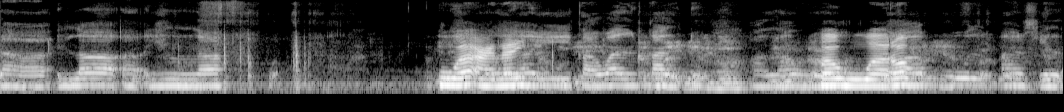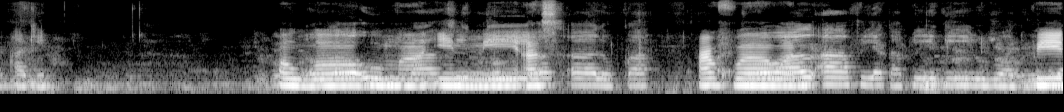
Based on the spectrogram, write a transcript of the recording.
La ilaha illa huwa alai Alaika wal kalbu wa huwa rabb. Rabbul arsil akim Allahumma inni as'aluka as'afa wal afiyata fi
